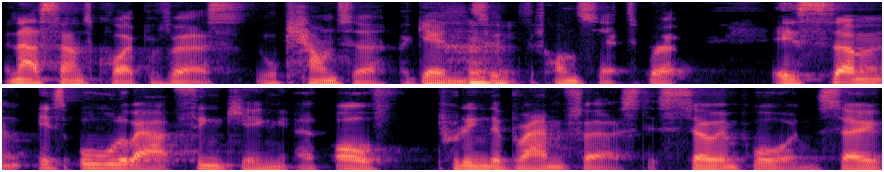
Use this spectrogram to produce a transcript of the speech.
And that sounds quite perverse or counter again to the concept, but it's um it's all about thinking of putting the brand first. It's so important. So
